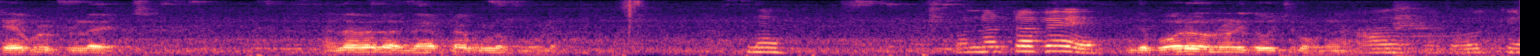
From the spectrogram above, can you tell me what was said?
டேபிள் ஃபுல்லாகிடுச்சு நல்ல வேலை லேப்டாப் உள்ள போகல. ஒன்றாவே இந்த போரை ஒரு நாளைக்கு துவச்சிக்கோங்க அது ஓகே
